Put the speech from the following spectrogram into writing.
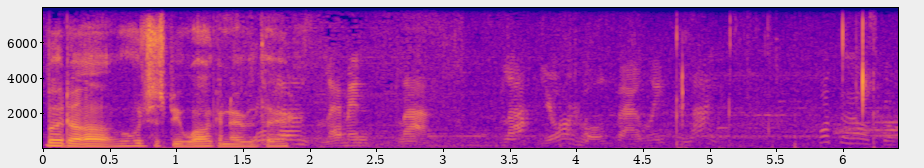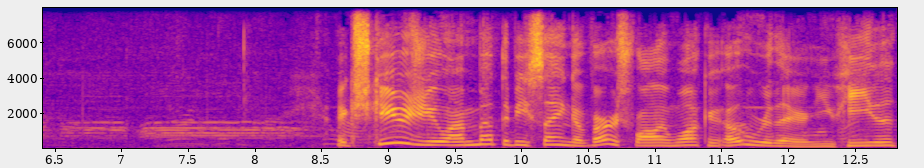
But uh, we'll just be walking over there. Excuse you, I'm about to be saying a verse while I'm walking over there, you heathen.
